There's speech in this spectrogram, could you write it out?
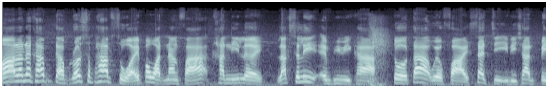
มาแล้วนะครับ กับรถสภาพสวยประวัตินางฟ้า คันนี้เลย Luxury MPV Car Toyota w e l f i ZG Edition ปี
